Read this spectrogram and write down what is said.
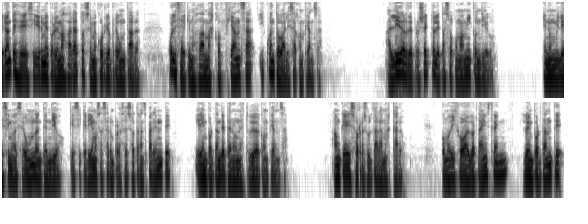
Pero antes de decidirme por el más barato, se me ocurrió preguntar, ¿cuál es el que nos da más confianza y cuánto vale esa confianza? Al líder del proyecto le pasó como a mí con Diego. En un milésimo de segundo entendió que si queríamos hacer un proceso transparente, era importante tener un estudio de confianza, aunque eso resultara más caro. Como dijo Albert Einstein, lo importante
